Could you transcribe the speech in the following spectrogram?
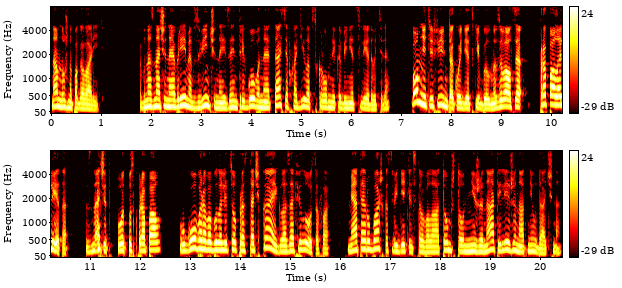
нам нужно поговорить». В назначенное время взвинченная и заинтригованная Тася входила в скромный кабинет следователя. «Помните, фильм такой детский был, назывался «Пропало лето»? Значит, отпуск пропал?» У Говорова было лицо простачка и глаза философа. Мятая рубашка свидетельствовала о том, что он не женат или женат неудачно.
